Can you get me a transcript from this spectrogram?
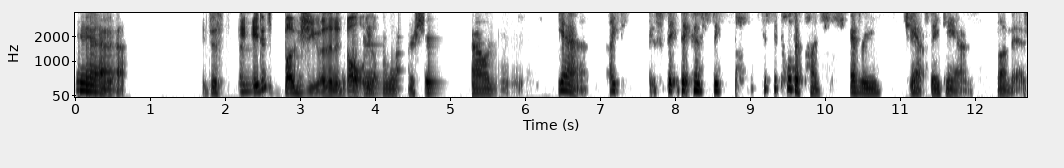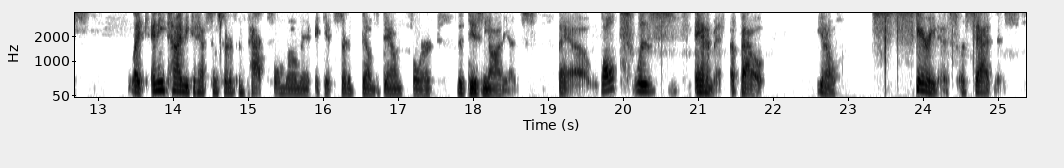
yeah. it just it, it just bugs you as an adult. You're like, Yeah, like because they because they because they pull their punch every chance they can on this. Like anytime you could have some sort of impactful moment, it gets sort of dumbed down for the Disney audience. Uh, Walt was animate about, you know, scariness or sadness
